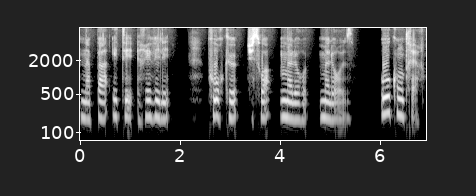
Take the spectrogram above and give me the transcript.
n'a pas été révélé pour que tu sois malheureux, malheureuse. Au contraire,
